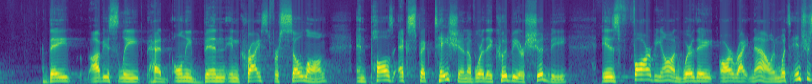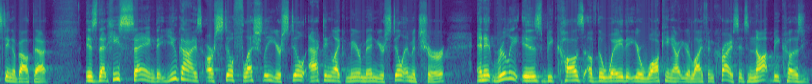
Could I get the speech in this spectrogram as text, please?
they obviously had only been in Christ for so long, and Paul's expectation of where they could be or should be is far beyond where they are right now. And what's interesting about that is that he's saying that you guys are still fleshly, you're still acting like mere men, you're still immature, and it really is because of the way that you're walking out your life in Christ. It's not because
